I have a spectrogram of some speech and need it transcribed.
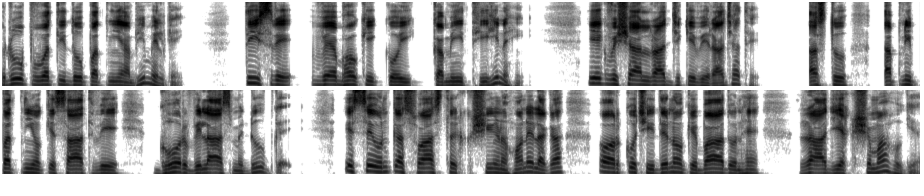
रूपवती दो पत्नियाँ भी मिल गईं। तीसरे वैभव की कोई कमी थी ही नहीं। एक विशाल राज्य के वे राजा थे। अस्तु अपनी पत्नियों के साथ वे घोर विलास में डूब गए। इससे उनका स्वास्थ्य क्षीण होने लगा और कुछ ही दिनों के बाद उन्हें राजयक्षमा हो गया।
